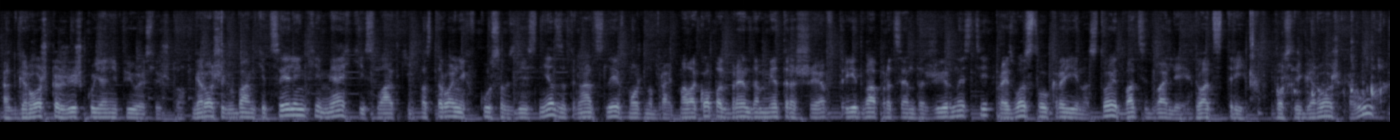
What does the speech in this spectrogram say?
От горошка жишку я не пью, если что. Горошек в банке целенький, мягкий, сладкий. Посторонних вкусов здесь нет, за 13 леев можно брать. Молоко под брендом Метро Шеф, 3,2% жирности. Производство Украина, стоит 22 лея. 23. После горошка, ух,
